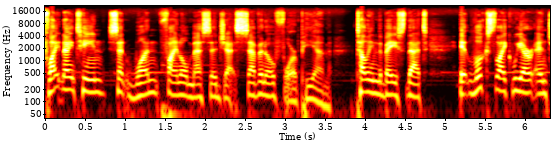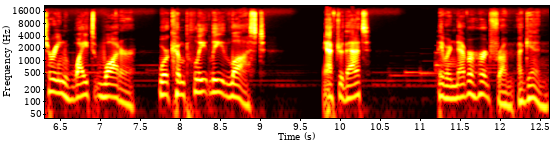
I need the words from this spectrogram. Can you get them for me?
Flight 19 sent one final message at 7:04 p.m., telling the base that it looks like we are entering white water. We're completely lost. After that, they were never heard from again.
